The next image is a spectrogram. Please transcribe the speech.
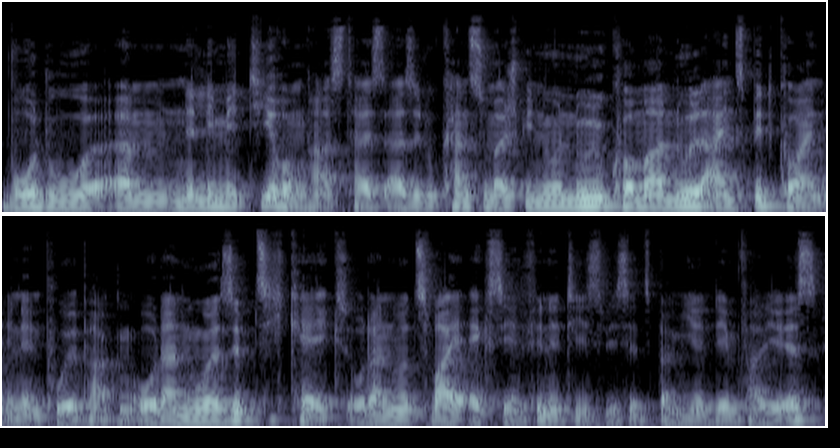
wo du ähm, eine Limitierung hast. Heißt also, du kannst zum Beispiel nur 0,01 Bitcoin in den Pool packen oder nur 70 Cakes oder nur zwei Axie Infinities, wie es jetzt bei mir in dem Fall hier ist.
